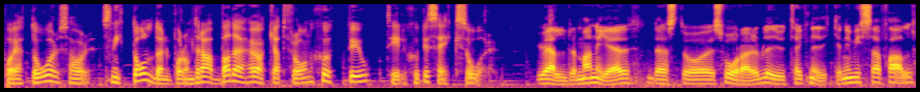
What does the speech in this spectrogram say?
På ett år så har snittåldern på de drabbade ökat från 70 till 76 år. Ju äldre man är desto svårare blir ju tekniken i vissa fall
